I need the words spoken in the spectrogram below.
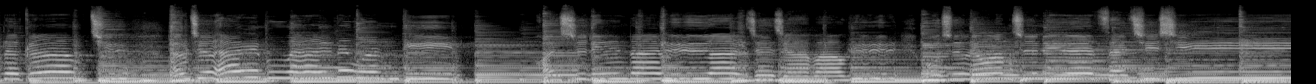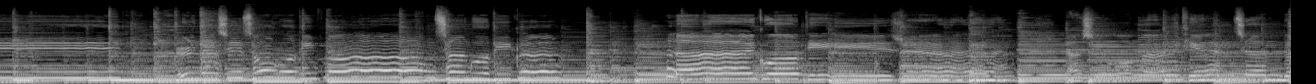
的歌曲，谈着爱与不爱的问题，还是连带雨，爱在下暴雨，或是流浪之女在栖息，而那些错过的梦，唱过的歌。爱过的人，那些我们天真的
